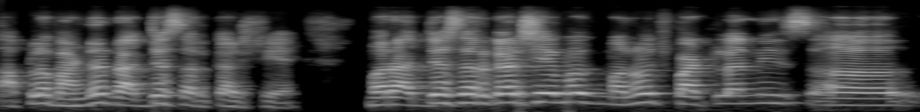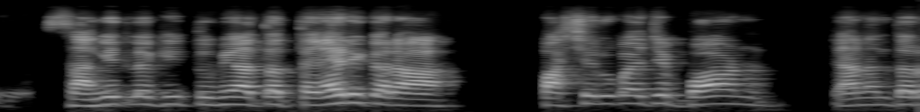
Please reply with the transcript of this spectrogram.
आपलं भांडण राज्य सरकारशी आहे. मग राज्य सरकारशी आहे, मग मनोज पाटलांनी सांगितलं की तुम्ही आता तयारी करा पाचशे रुपयाचे बॉन्ड त्यानंतर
